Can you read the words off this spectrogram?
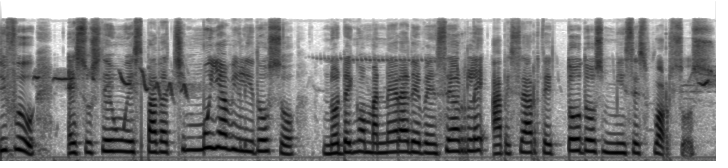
Shifu, es usted un espadachín muy habilidoso. No tengo manera de vencerle a pesar de todos mis esfuerzos.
